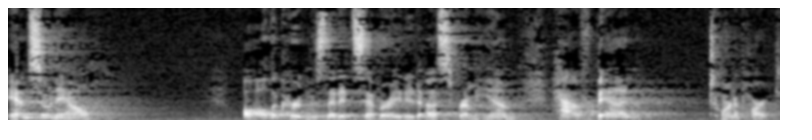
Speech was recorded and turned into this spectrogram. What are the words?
And so now, all the curtains that had separated us from Him have been torn apart.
